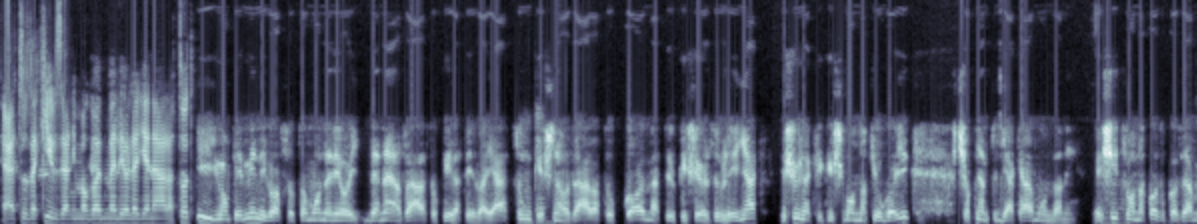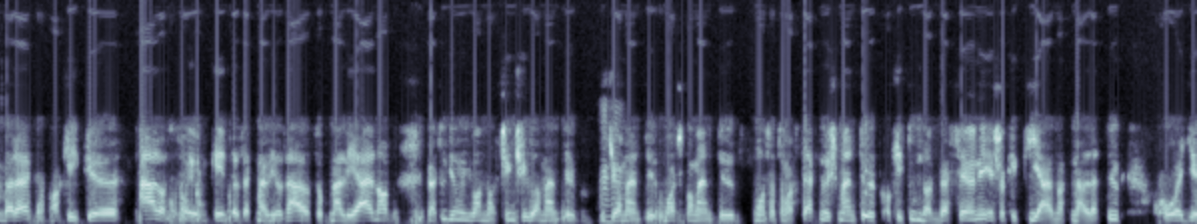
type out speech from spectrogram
el tudod képzelni magad mellé, legyen állatod. Így van, én mindig azt szoktam mondani, hogy de ne az állatok életével játszunk, okay. és ne az állatokkal, mert ők is érző lények, és őnekik is vannak jogaik, csak nem tudják elmondani. És itt vannak azok az emberek, akik állatfajonként ezek mellé az állatok mellé állnak, mert ugyanúgy vannak csincsillamentők, kutyamentők, macskamentők, mondhatom a mentők, akik tudnak beszélni, és akik kiállnak mellettük, hogy,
